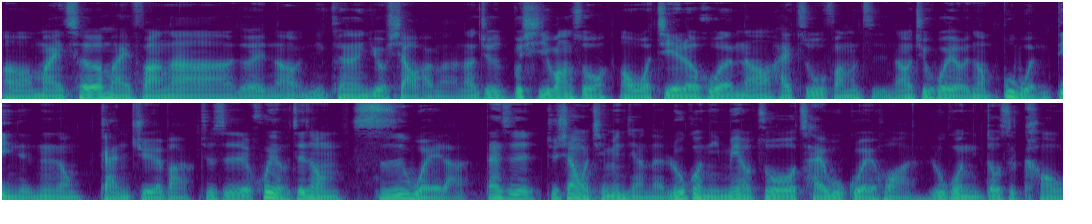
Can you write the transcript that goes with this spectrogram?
呃买车买房啊，对，然后你可能有小孩嘛，然后就是不希望说哦我结了婚，然后还租房子，然后就会有那种不稳定的那种感觉吧，就是会有这种思维啦。但是就像我前面讲的，如果你没有做财务规划，如果你都是靠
